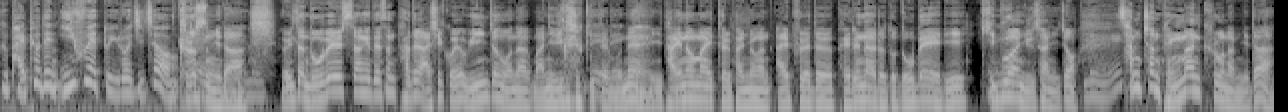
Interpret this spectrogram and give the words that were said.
그 발표된 이후에 또 이루어지죠? 그렇습니다. 네, 네, 네. 일단 노벨상에 대해서는 다들 아실 거예요. 위인전 워낙 많이 읽으셨기 네, 네 때문에 네. 이 다이너마이트를 발명한 알프레드 베르나르도 노벨이 기부한 유산이죠. 3,100만 크로나입니다.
